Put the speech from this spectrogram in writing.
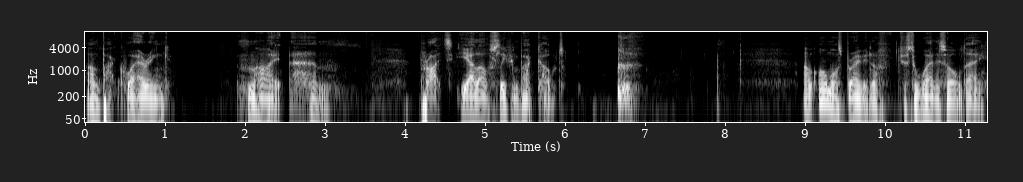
I'm back wearing my um, bright yellow sleeping bag coat. I'm almost brave enough just to wear this all day.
